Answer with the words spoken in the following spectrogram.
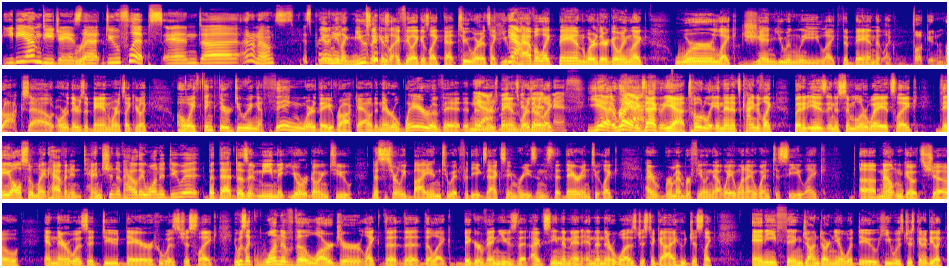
EDM DJs Right. that do flips and uh, I don't know. It's it's pretty. Yeah, I mean, like music is. I feel like is like that too, where it's like you Yeah. can have a like band where they're going like we're like genuinely like the band that like fucking rocks out, or there's a band where it's like you're like, oh, I think they're doing a thing where they rock out and they're aware of it, and then Yeah. there's Like bands The where they're Darkness. like, yeah, right, Yeah. exactly, yeah, totally, and then it's kind of like, but it is in a similar way. It's like they also might have an intention of how they want to do it, but that doesn't mean that you're going to necessarily buy into it for the exact same reasons that they're into. Like I remember feeling that way when I went to see like a Mountain Goats show. And there was a dude there who was just like it was like one of the larger like the the the like bigger venues that I've seen them in, and then there was just a guy who just like anything John Darnielle would do, he was just going to be like,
